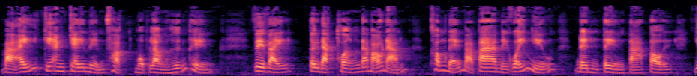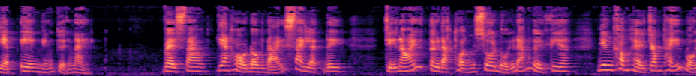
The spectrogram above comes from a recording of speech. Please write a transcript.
Bà ấy chỉ ăn chay niệm Phật một lòng hướng thiện. Vì vậy, từ Đạt Thuận đã bảo đảm không để bà ta bị quấy nhiễu, đền tiền tạ tội, dẹp yên những chuyện này. Về sau, giang hồ đồn đãi sai lệch đi, chỉ nói từ đặc thuận xua đuổi đám người kia, nhưng không hề trông thấy bộ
